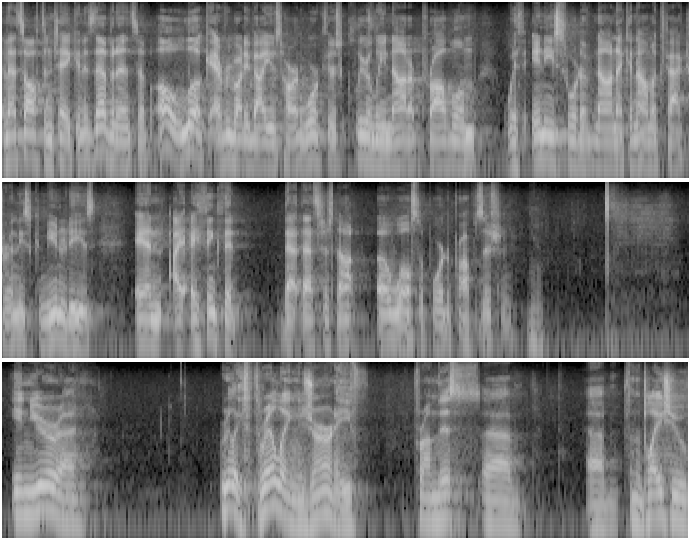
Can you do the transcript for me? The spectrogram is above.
And that's often taken as evidence of, oh, look, everybody values hard work. There's clearly not a problem with any sort of non-economic factor in these communities. And I, I think that, that that's just not a well-supported proposition. Yeah. In your uh, really thrilling journey from this, uh, uh, from the place you,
